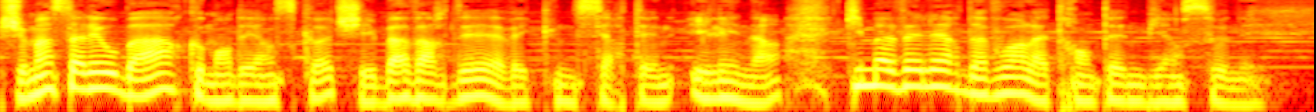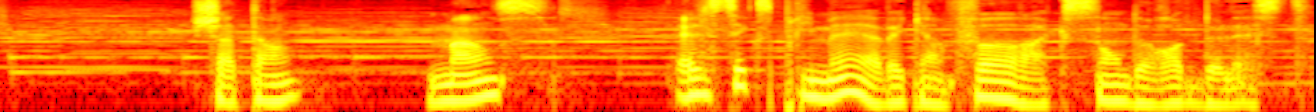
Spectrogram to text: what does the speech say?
Je m'installais au bar, commandais un scotch et bavardais avec une certaine Helena qui m'avait l'air d'avoir la trentaine bien sonnée. Châtain, mince, elle s'exprimait avec un fort accent d'Europe de l'Est.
